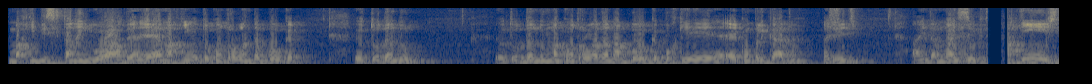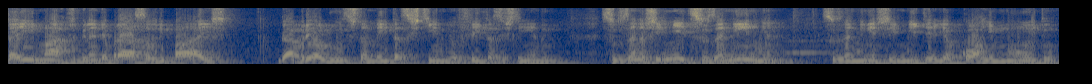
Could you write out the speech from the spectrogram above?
O Marquinho disse que está na engorda. É, Marquinho, eu estou controlando a boca. Eu estou dando, eu tô dando uma controlada na boca porque é complicado. A gente, ainda mais eu que Marquinhos, está aí, Marcos, grande abraço, saúde e paz. Gabriel Luzes também está assistindo, meu filho está assistindo. Suzana Schmidt, Suzaninha. Suzaninha Schmidt aí corre muito.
